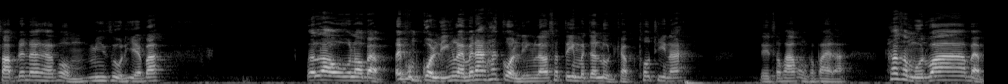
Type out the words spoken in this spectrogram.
ซับด้วยนะครับผมมีสูตรเทียปะแล้วเราเราแบบเอ้ยผมกดลิงก์อะไรไม่ได้ถ้ากดลิงก์แล้วสตรีมมันจะหลุดครับโทษทีนะเดี๋ยวสภาพผมเข้าไปละถ้าสมมุติว่าแบบ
